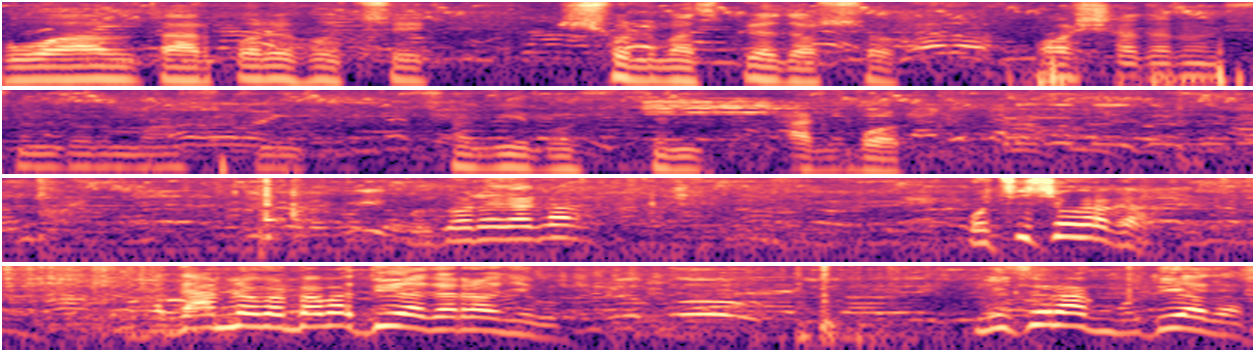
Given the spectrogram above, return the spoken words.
বোয়াল তারপরে হচ্ছে শোল মাছ প্রিয় দর্শক। অসাধারণ সুন্দর মাছ সাজিয়ে বসছেন। আকবর। ওই কটা কাকা পঁচিশশো কাকা। আর দাম নগর বাবা দুই হাজার যাব নিচে রাখব দুই হাজার।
